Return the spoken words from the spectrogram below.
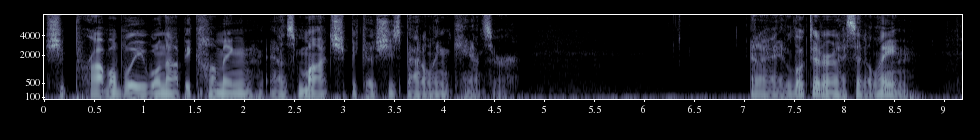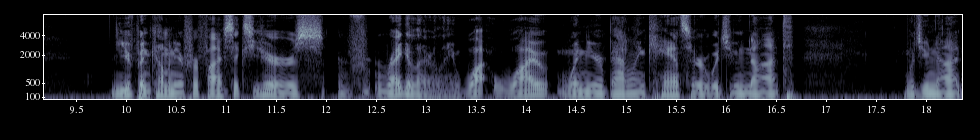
she probably will not be coming as much because she's battling cancer. And I looked at her and I said, Elaine, You've been coming here for five, six years regularly. Why, why, when you're battling cancer, would you not, would you not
